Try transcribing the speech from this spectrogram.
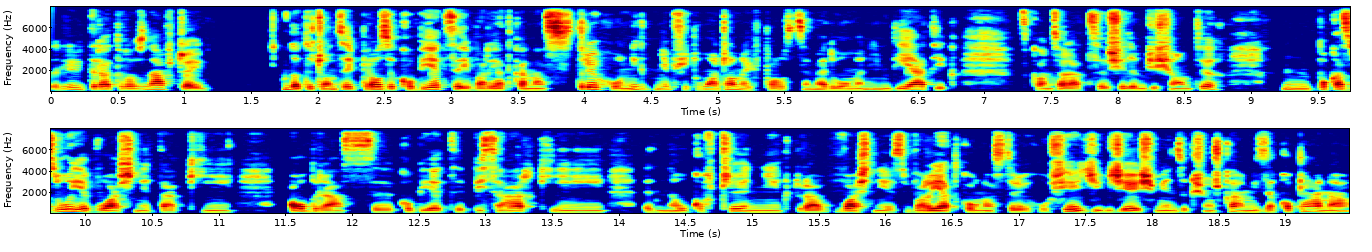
literaturoznawczej dotyczącej prozy kobiecej, wariatka na strychu, nigdy nie przetłumaczonej w Polsce, Mad Woman in the Attic z końca lat 70., mm, pokazuje właśnie taki obraz kobiety, pisarki, naukowczyni, która właśnie jest wariatką na strychu, siedzi gdzieś między książkami, zakopana,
